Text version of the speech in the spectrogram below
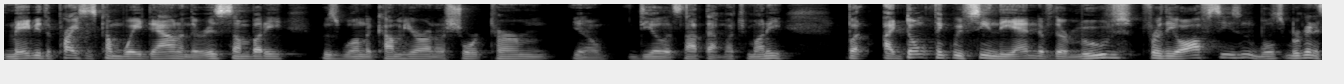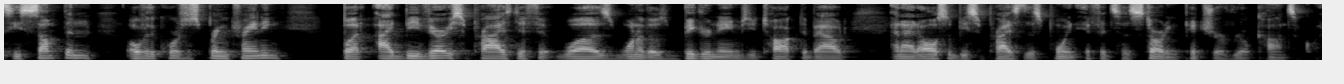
maybe the prices come way down and there is somebody who's willing to come here on a short term, you know, deal that's not that much money. But I don't think we've seen the end of their moves for the offseason. we we're going to see something over the course of spring training, but I'd be very surprised if it was one of those bigger names you talked about. And I'd also be surprised at this point if it's a starting pitcher of real consequence.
